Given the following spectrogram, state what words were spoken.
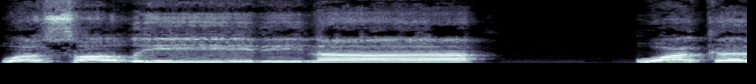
وصغيرنا وكبيرنا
